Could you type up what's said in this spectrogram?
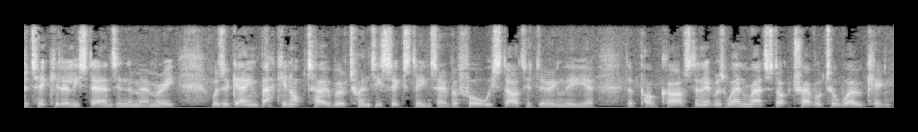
particularly stands in the memory was a game back in October of 2016, so before we started doing the uh, the podcast, and it was when Radstock travelled to Woking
